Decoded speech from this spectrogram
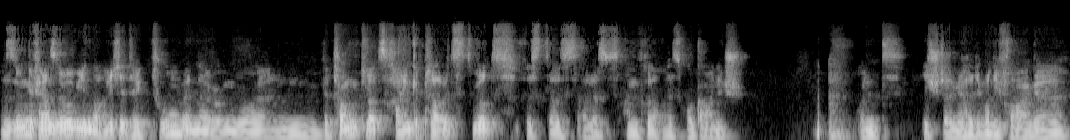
Das ist ungefähr so wie in der Architektur, wenn da irgendwo ein Betonklotz reingeplautzt wird, ist das alles andere als organisch. Und ich stelle mir halt immer die Frage,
